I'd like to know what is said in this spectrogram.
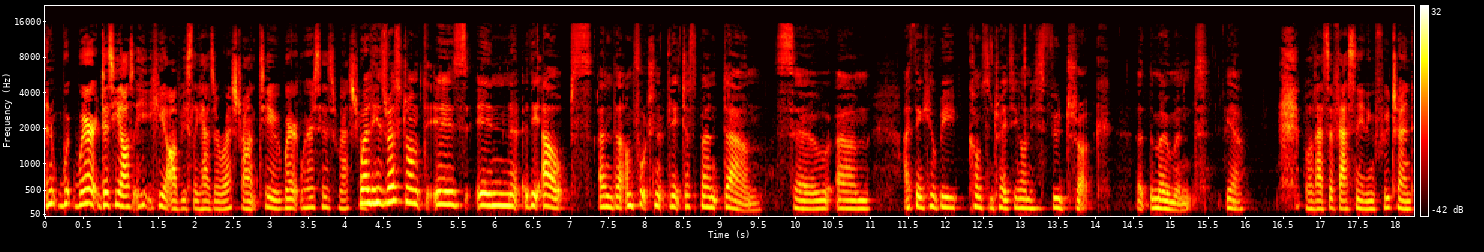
And wh- where does he also? He, he obviously has a restaurant too. Where where's his restaurant? Well, his restaurant is in the Alps, and uh, unfortunately, it just burnt down. So um, I think he'll be concentrating on his food truck at the moment. Yeah. Well, that's a fascinating food trend.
